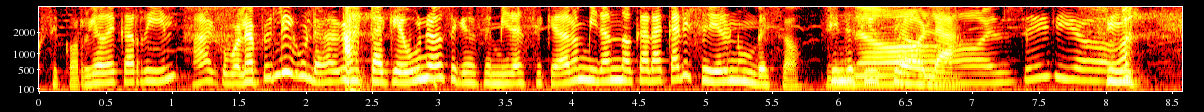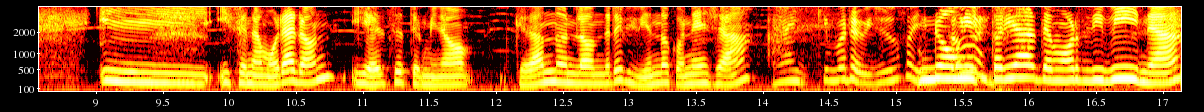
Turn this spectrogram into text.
se corrió de carril. Ah, como la película. Hasta que uno se, se, mira, se quedaron mirando cara a cara y se dieron un beso, sin decirse hola. No, ¿en serio? Sí. Y, y se enamoraron y él se terminó quedando en Londres, viviendo con ella. Ay, qué maravillosa historia. No, una historia de amor divina.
